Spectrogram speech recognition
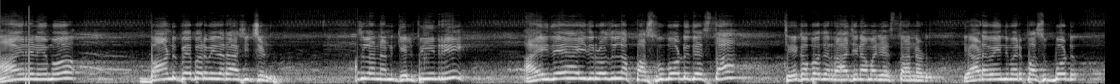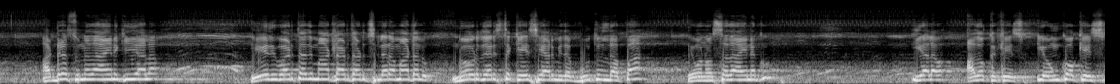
ఆయననేమో బాండ్ పేపర్ మీద రాసిచ్చిండు. రోజుల్లో నన్ను గెలిపిన్రి ఐదే ఐదు రోజుల్లో పసుపు బోర్డు తెస్తా తేకపోతే రాజీనామా చేస్తా అన్నాడు. ఏడవైంది మరి పసుపు బోర్డు? అడ్రస్ ఉన్నదా ఆయనకి ఇవ్వాలా ఏది పడితే అది మాట్లాడతాడు చిల్లర మాటలు. నోరు తెరిస్తే కేసీఆర్ మీద బూతులు తప్ప ఏమైనా వస్తుందా ఆయనకు? ఇవాళ అదొక కేసు ఇక ఇంకో కేసు.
